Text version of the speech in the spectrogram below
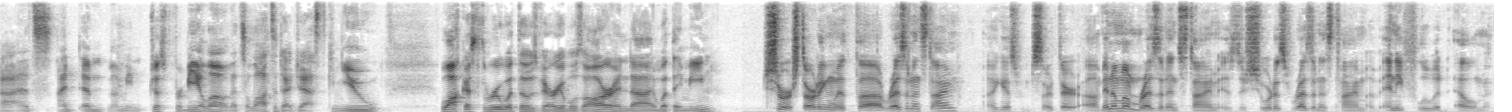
Uh, it's I, I mean just for me alone, that's a lot to digest. Can you walk us through what those variables are and, uh, and what they mean? Sure. Starting with uh, residence time, I guess we'd start there. Uh, minimum residence time is the shortest residence time of any fluid element.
